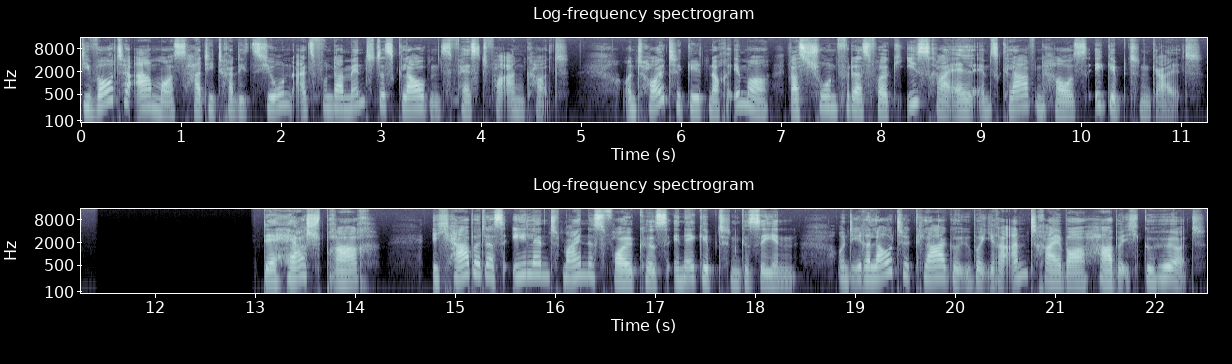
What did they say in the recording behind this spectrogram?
Die Worte Amos hat die Tradition als Fundament des Glaubens fest verankert. Und heute gilt noch immer, was schon für das Volk Israel im Sklavenhaus Ägypten galt. Der Herr sprach, Ich habe das Elend meines Volkes in Ägypten gesehen, und ihre laute Klage über ihre Antreiber habe ich gehört.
